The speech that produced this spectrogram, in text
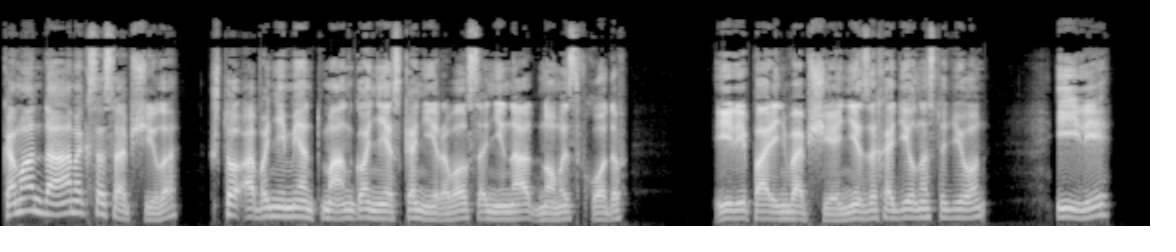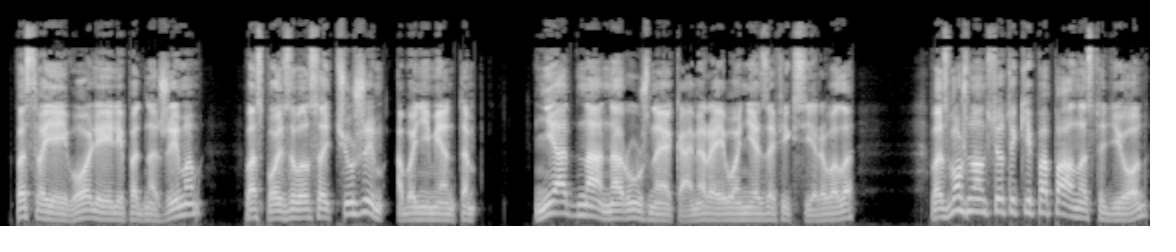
Команда Амекса сообщила, что абонемент Манго не сканировался ни на одном из входов. Или парень вообще не заходил на стадион, или, по своей воле или под нажимом, воспользовался чужим абонементом. Ни одна наружная камера его не зафиксировала. Возможно, он все-таки попал на стадион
